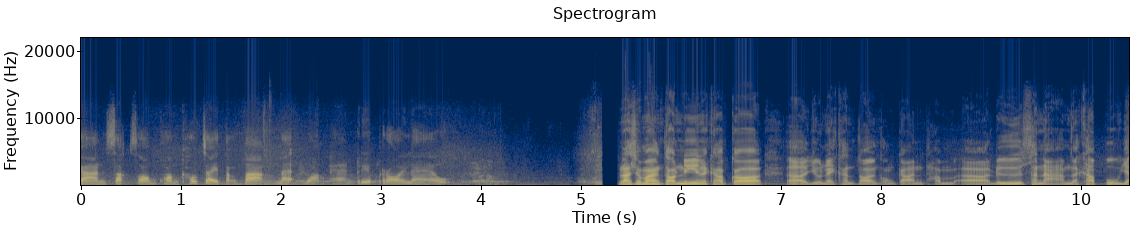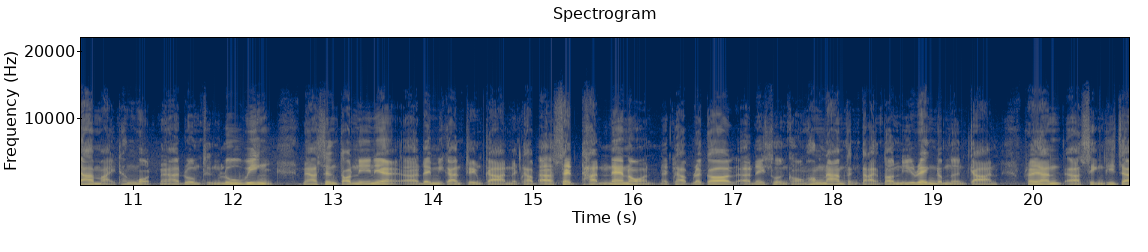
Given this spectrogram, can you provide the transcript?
การซักซ้อมความเข้าใจต่างๆ และวางแผนเรียบร้อยแล้ว ราชมังตอนนี้นะครับก็อยู่ในขั้นตอนของการทำรื้อสนามนะครับปูหญ้าใหม่ทั้งหมดนะรวมถึงลู่วิ่งนะซึ่งตอนนี้เนี่ยได้มีการเตรียมการนะครับเสร็จทันแน่นอนนะครับแล้วก็ในส่วนของห้องน้ำต่างๆ ตอนนี้เร่งดำเนินการ เพราะฉะนั้นสิ่งที่จะ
